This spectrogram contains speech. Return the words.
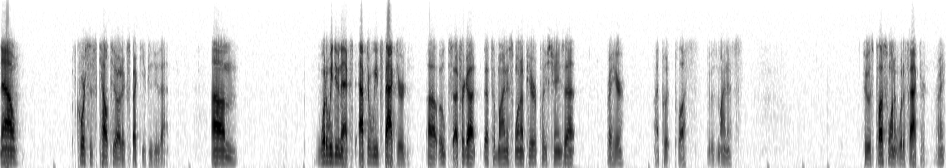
Now, of course, this Cal 2, I would expect you can do that. Um, what do we do next? After we've factored, uh, oops, I forgot, that's a minus 1 up here. Please change that. right here. I put plus, it was minus. If it was plus one, it would have factored, right?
